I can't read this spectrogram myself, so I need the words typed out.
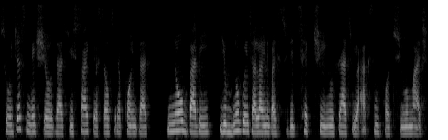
So just make sure that you psych yourself to the point that nobody, you're not going to allow anybody to detect you that you're asking for too much.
